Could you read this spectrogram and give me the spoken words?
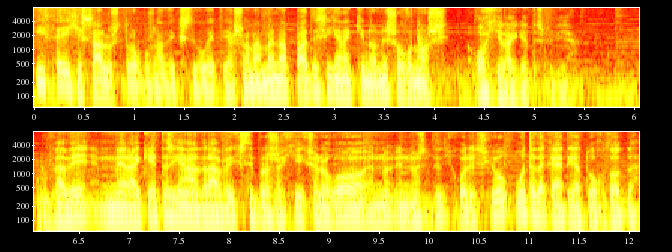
ή θα είχες άλλους τρόπους να δείξεις τη γοητεία σου; Αναμένω απάντηση για να κοινωνήσω γνώση. Όχι ρακέτες, παιδιά. Δηλαδή με ρακέτες για να τραβήξεις την προσοχή, ξέρω εγώ, ενό ενός τέτοιου χωριτσιού, ούτε δεκαετία του 80.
